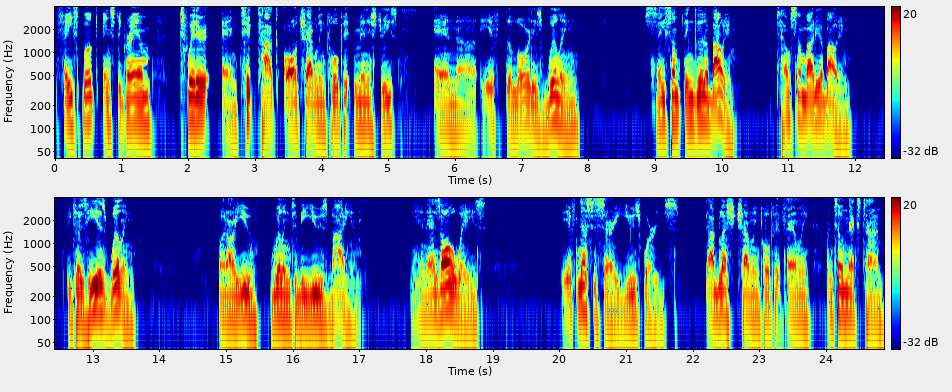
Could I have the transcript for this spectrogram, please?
Facebook, Instagram, Twitter, and TikTok, all Traveling Pulpit Ministries. And uh, if the Lord is willing, say something good about him Tell somebody about him because he is willing. But are you willing to be used by him? And as always, if necessary, use words. God bless you, traveling pulpit family. Until next time,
